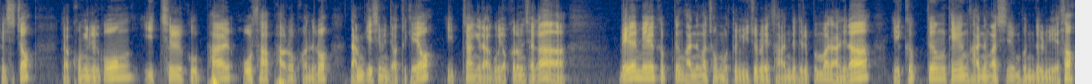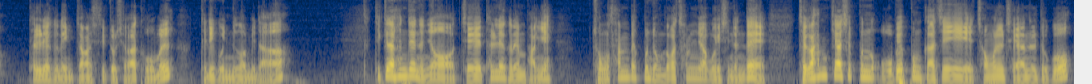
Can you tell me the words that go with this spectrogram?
계시죠? 자, 010-2798-5485 번으로 남기시면 이제 어떻게 해요? 입장이라고요. 그러면 제가 매일매일 급등 가능한 종목들 위주로 해서 안내드릴 뿐만 아니라 이 급등 대응 가능하신 분들 위해서 텔레그램 입장하실 수 있도록 제가 도움을 드리고 있는 겁니다. 특히나 현재는요, 제 텔레그램 방에 총 300분 정도가 참여하고 계시는데, 제가 함께 하실 분 500분까지 정원을 제한을 두고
